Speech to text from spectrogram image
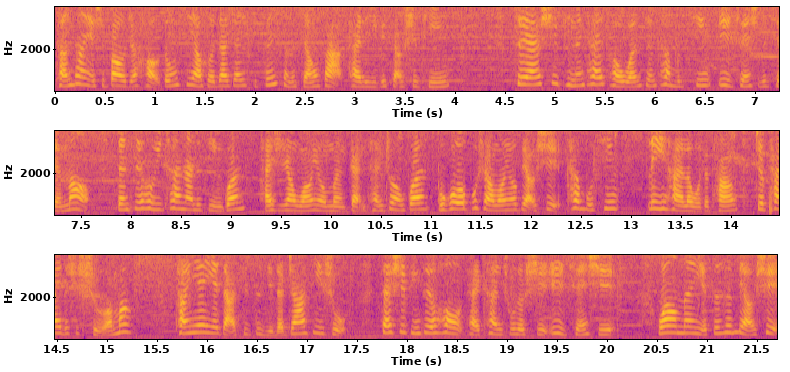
糖糖也是抱着好东西要和大家一起分享的想法，拍了一个小视频。虽然视频的开头完全看不清日全食的全貌，但最后一刹那的景观还是让网友们感叹壮观。不过不少网友表示看不清，厉害了我的糖，这拍的是蛇吗？唐嫣也打趣自己的渣技术，在视频最后才看出的是日全食。网友们也纷纷表示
